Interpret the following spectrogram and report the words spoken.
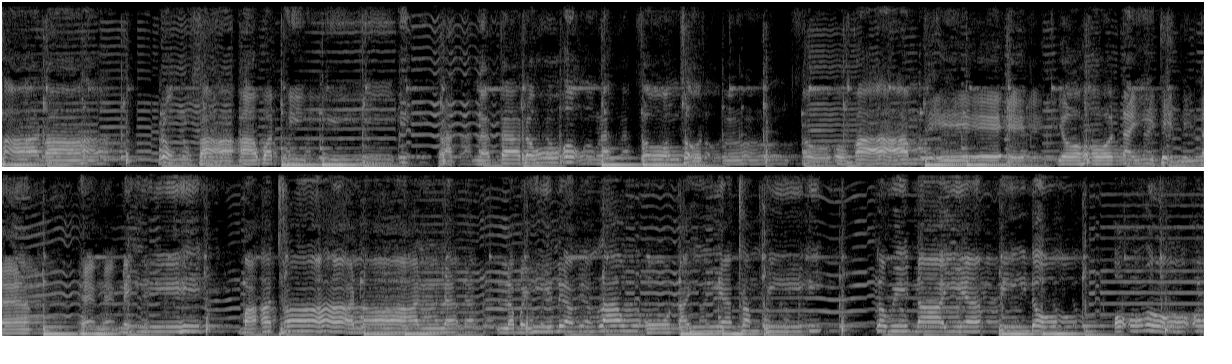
พารารงสาวัตถีตรัสละกะรงละทรงสุดโสความดีอยู่ในถิ่นละแห่งนี้มาช้านานแล้วและมีเรื่องเล่าในคำพีละวินัยปีโด โอ้โอ้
